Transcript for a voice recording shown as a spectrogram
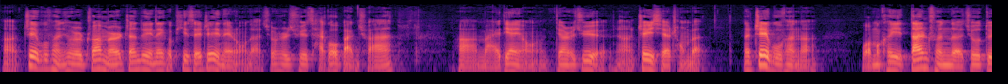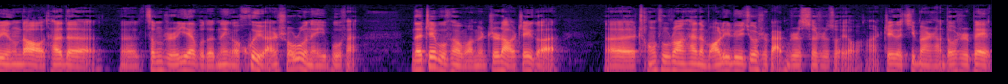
啊，这部分就是专门针对那个 PCG 内容的，就是去采购版权啊，买电影电视剧啊这些成本。那这部分呢，我们可以单纯的就对应到它的呃增值业务的那个会员收入那一部分。那这部分我们知道，这个呃成熟状态的毛利率就是百分之四十左右啊，这个基本上都是被。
